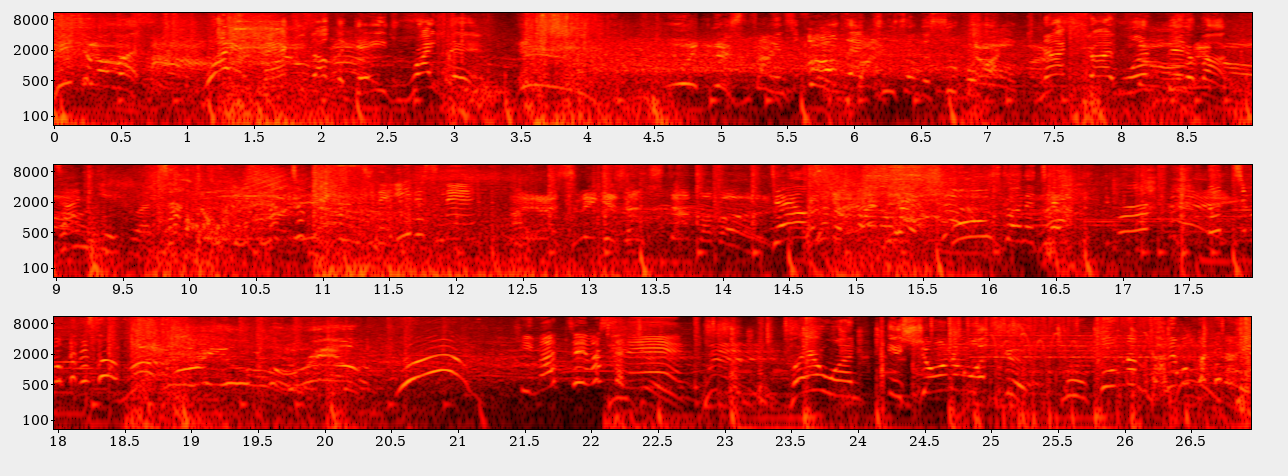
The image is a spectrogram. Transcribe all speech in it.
Teach him a lesson. Wire out the gauge right there. Witness Spends all that juice on the super art. Not shy one bit about it. Wrestling is unstoppable. Down to the final. Who's gonna take it? Are you is unstoppable. Down to the final hit. Full one is showing them what's good. もうこんなの誰も勝てないよ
